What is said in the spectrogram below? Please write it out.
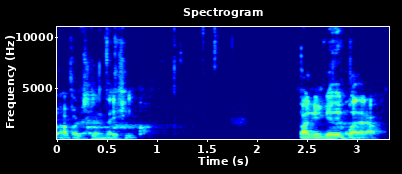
Vamos a poner 65. Para que quede cuadrado.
